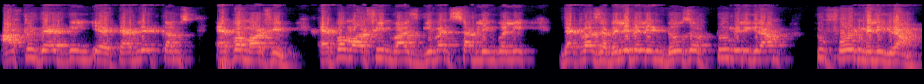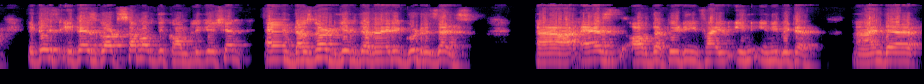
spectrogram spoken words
After that, the uh, tablet comes apomorphine. Apomorphine was given sublingually. That was available in dose of 2 milligram to 4 milligram. It is it has got some of the complication and does not give the very good results as of the PD5 in, inhibitor. And uh,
